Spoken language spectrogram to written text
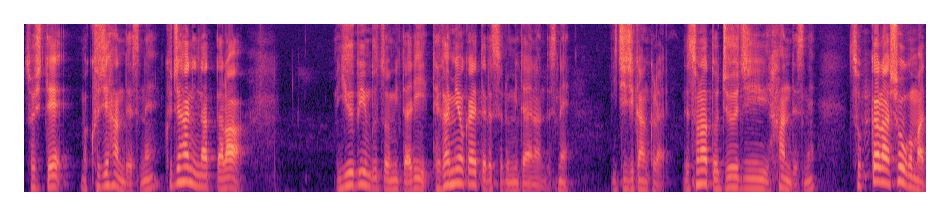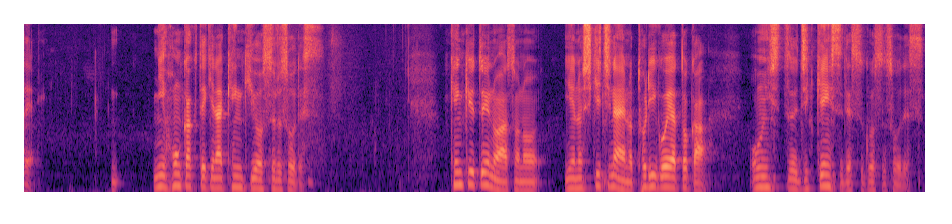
そして、ま9時半ですね。9時半になったら、郵便物を見たり、手紙を書いたりするみたいなんですね。1時間くらい。で、その後10時半ですね。そこから正午までに本格的な研究をするそうです。研究というのは、その家の敷地内の鳥小屋とか温室、実験室で過ごすそうです。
